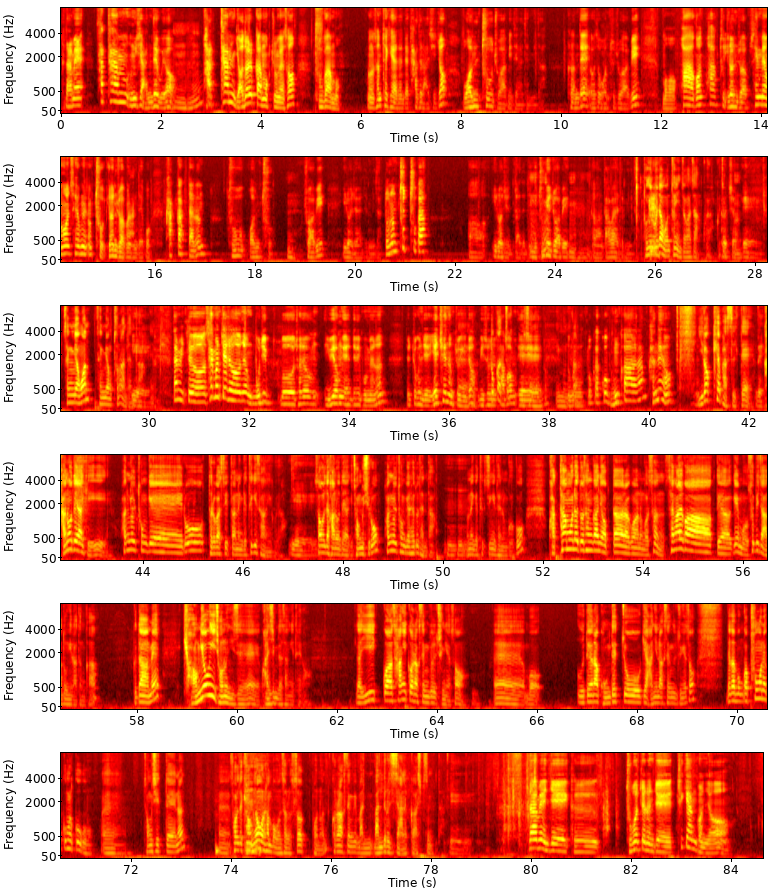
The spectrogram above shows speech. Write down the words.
그다음에 사탐 응시 안 되고요. 음. 과탐 8과목 중에서 두 과목을 선택해야 되는데 다들 아시죠? one two 조합이 돼야 됩니다. 그런데 여기서 one two 조합이 뭐 화학 one, 화학 two 이런 조합, 생명 one, 생명 two 이런 조합은 안 되고 각각 다른 두 원투 음. 조합이 이루어져야 됩니다. 또는 투투가 어, 이루어진다든지 두개 조합이 어, 나와야 됩니다. 동일 분야 원투는 인정하지 않고요. 그죠? 그렇죠. 음. 예. 생명원, 생명투는 안 된다. 예. 그다음에 저세 번째 전형 모집 뭐 전형 유형 애들이 보면은 이쪽은 이제 예체능 쪽이죠. 예. 미술 똑같죠. 사범 예체능도, 인문이랑. 똑같고 문과랑 같네요. 이렇게 봤을 때 네. 간호대학이 확률 통계로 들어갈 수 있다는 게 특이 사항이고요. 예. 서울대 간호대학이 정시로 확률 통계를 해도 된다. 음, 음. 하는 게 특징이 되는 거고 과탐을 해도 상관이 없다라고 하는 것은 생활과학대학의 뭐 소비자 아동이라든가 그 다음에 경영이 저는 이제 관심 대상이 돼요. 그러니까 이과 상위권 학생들 중에서 에, 뭐 의대나 공대 쪽이 아닌 학생들 중에서 내가 뭔가 풍원의 꿈을 꾸고 에, 정시 때는 에, 서울대 경영을 한번 원서로 써보는 그런 학생들이 만, 만들어지지 않을까 싶습니다. 예. 그다음에 이제 그 두 번째는 이제 특이한 건요.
